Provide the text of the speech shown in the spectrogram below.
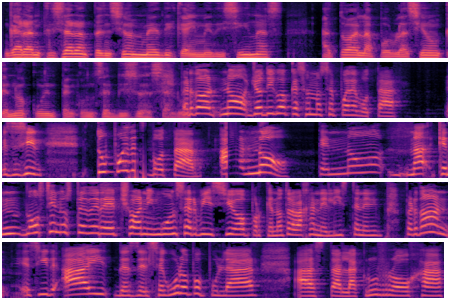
garantizar atención médica y medicinas a toda la población que no cuentan con servicios de salud. Perdón, no, yo digo que eso no se puede votar. Es decir, tú puedes votar. Ah, no, que no que no tiene usted derecho a ningún servicio porque no trabaja en el ISTE, perdón, es decir, hay desde el Seguro Popular hasta la Cruz Roja,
